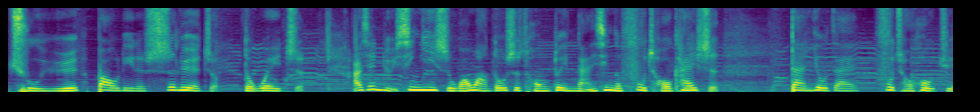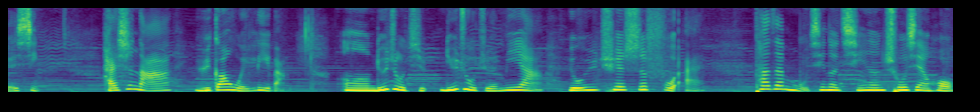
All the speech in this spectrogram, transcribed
处于暴力的施虐者的位置，而且女性意识往往都是从对男性的复仇开始，但又在复仇后觉醒。还是拿鱼缸为例吧，嗯，女主角女主角米娅由于缺失父爱，她在母亲的情人出现后，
